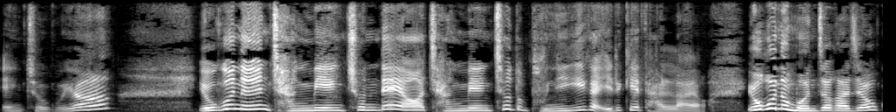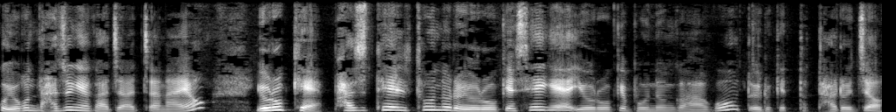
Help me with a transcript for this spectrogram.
앵초고요. 요거는 장미앵초인데요. 장미앵초도 분위기가 이렇게 달라요. 요거는 먼저 가져오고 요건 나중에 가져왔잖아요. 요렇게 파스텔 톤으로 요렇게 세 개 요렇게 보는 거하고 또 이렇게 또 다르죠.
